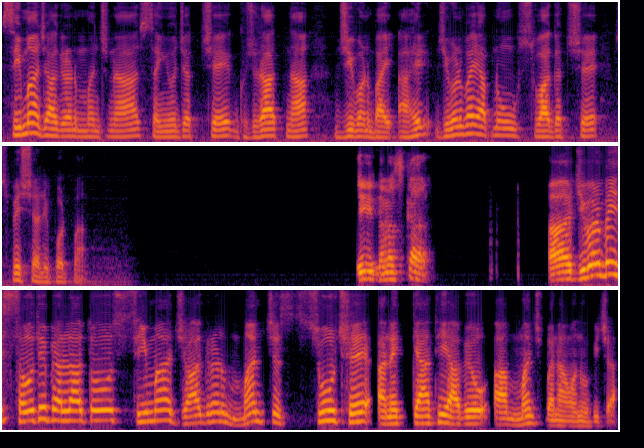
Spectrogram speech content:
સીમા જાગરણ મંચના સંયોજક છે ગુજરાતના જીવણભાઈ આહિર. જીવણભાઈ આપનું સ્વાગત છે સ્પેશિયલ રિપોર્ટમાં. નમસ્કાર. અ, જીવણભાઈ સૌથી પહેલા તો સીમા જાગરણ મંચ શું છે અને ક્યાંથી આવ્યો આ મંચ બનાવવાનો વિચાર?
